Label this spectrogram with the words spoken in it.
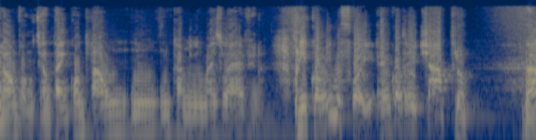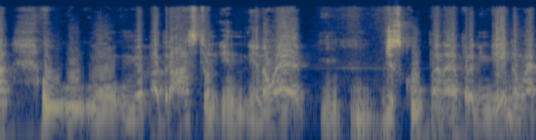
Não, vamos tentar encontrar um, um, um, caminho mais leve, né? Porque comigo foi, eu encontrei teatro, né? O, o, o meu padrasto, e, e, não é desculpa né, para ninguém, não é,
